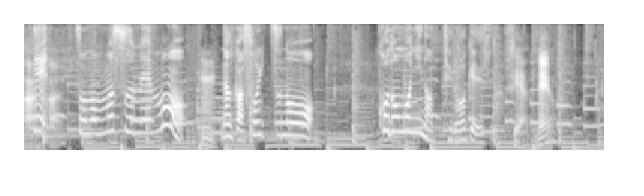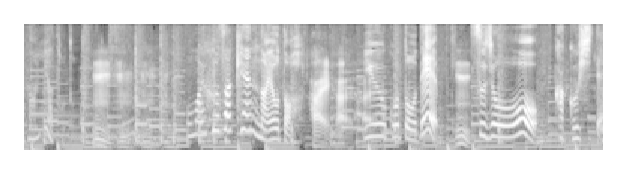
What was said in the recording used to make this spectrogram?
はいはい。その娘もうん。なんかそいつの子供になってるわけですよ。せやんね。何やととう？んうんうんうん。お前ふざけんなよと。はいはいはい。いうことでうん。素性を隠して、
